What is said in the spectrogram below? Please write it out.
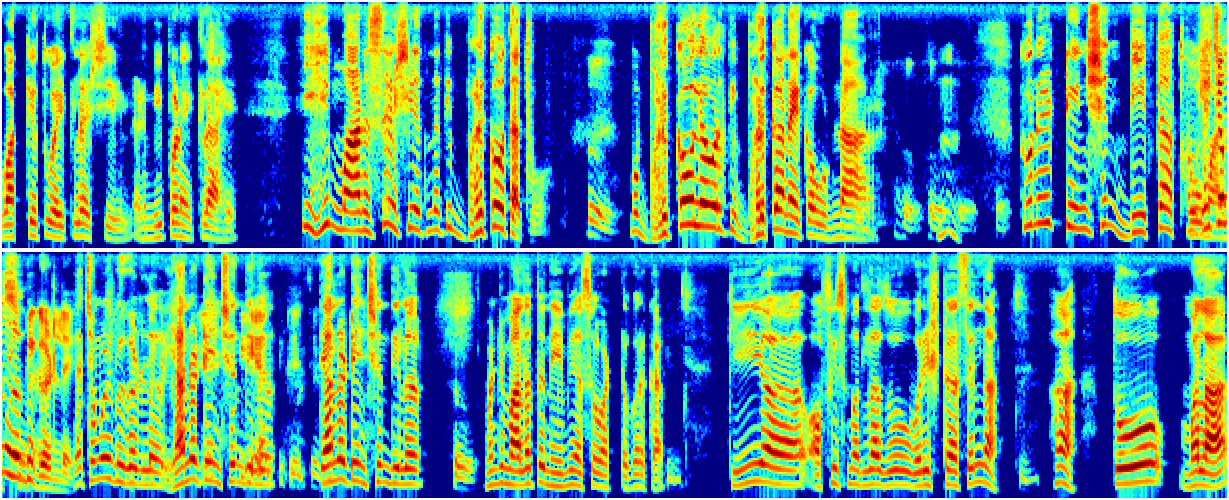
वाक्य तू ऐकलं असशील आणि मी पण ऐकलं आहे की ही माणसं अशी आहेत ना ती भडकवतात हो. हो, मग भडकवल्यावरती भडका नाही का उडणार? हो, हो, नाही टेन्शन देतात हो ह्याच्यामुळे माणसं. बिघडलंय. याच्यामुळे बिघडलं ह्यानं टेन्शन दिलं त्यानं टेन्शन दिलं. म्हणजे मला तर नेहमी असं वाटतं बरं का. की ऑफिस मधला जो वरिष्ठ असेल ना हं. हा तो मला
